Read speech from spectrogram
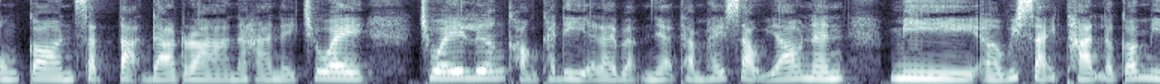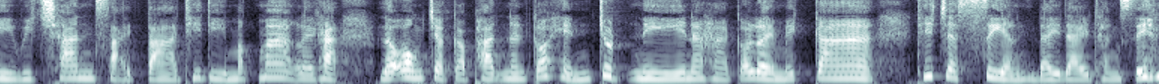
องค์กรสัตตดารานะคะในช่วยช่วยเรื่องของคดีอะไรแบบนี้ทำให้เสาเย้านั้น มีวิสัยทัศน์ แล้วก็มีวิชั่นสายตาที่ดีมาก ๆ เลยค่ะ แล้วองค์จักรพรรดินั้นก็เห็นจุดนี้นะคะก็เลยไม่กล้าที่จะเสี่ยงใด ๆ ทั้งสิ้น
